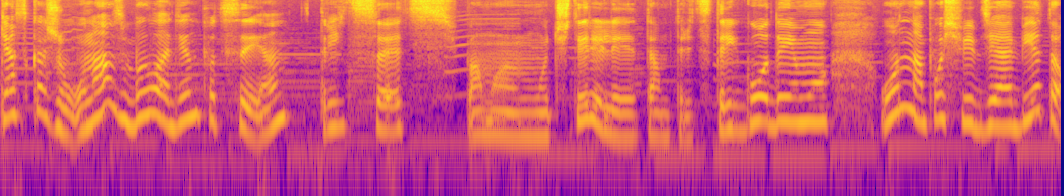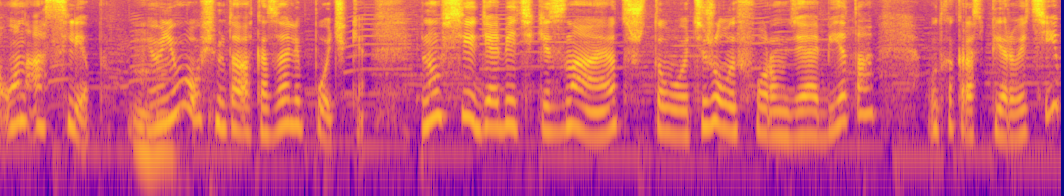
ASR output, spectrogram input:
Я скажу, у нас был один пациент, 30, по-моему, 4 или там 33 года ему. Он на почве диабета, он ослеп. Угу. И у него, в общем-то, отказали почки. Ну, все диабетики знают, что тяжелый форм диабета, вот как раз первый тип,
